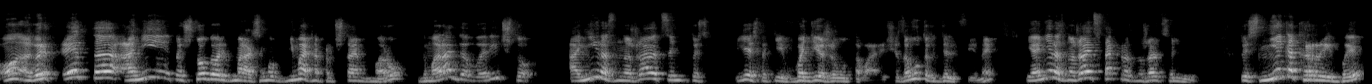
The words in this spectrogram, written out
Он говорит, это они, то есть что говорит Гмара? Если мы внимательно прочитаем Гмару, Гмара говорит, что они размножаются, то есть есть такие в воде живут товарищи, зовут их дельфины, и они размножаются так, как размножаются люди. То есть не как рыбы,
